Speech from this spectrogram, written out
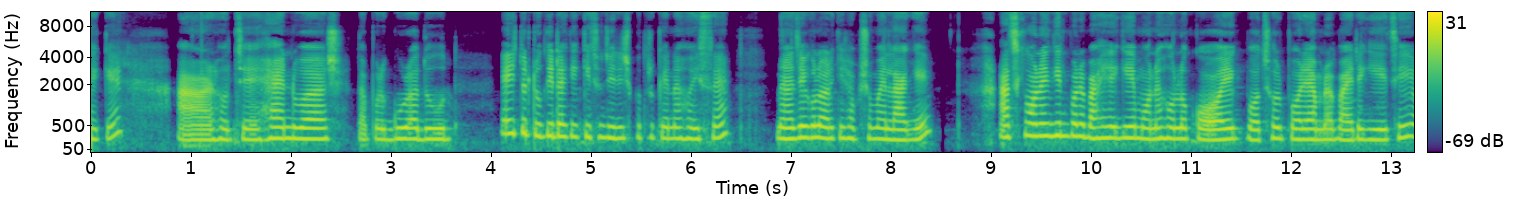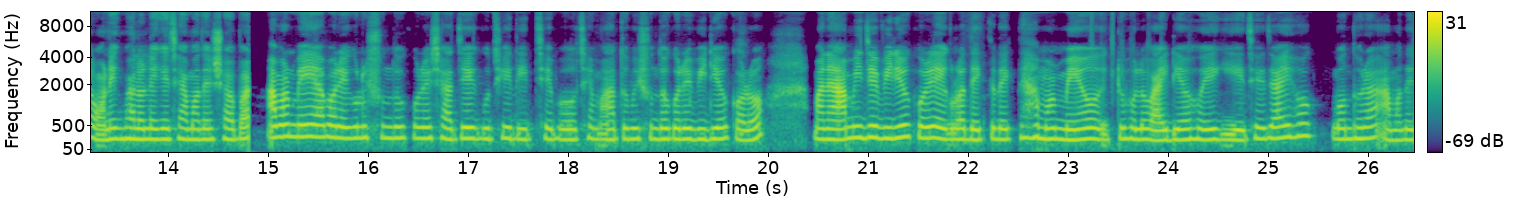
থেকে। আর হচ্ছে হ্যান্ড ওয়াশ তারপর গুঁড়া দুধ, এই তো টুকিটাকি কিছু জিনিসপত্র কেনা হয়েছে যেগুলো আর কি সবসময় লাগে। আজকে অনেক দিন পরে বাইরে গিয়ে মনে হলো কয়েক বছর পরে আমরা বাইরে গিয়েছি, অনেক ভালো লেগেছে আমাদের সবার। আমার মেয়ে আবার এগুলো সুন্দর করে সাজিয়ে গুছিয়ে দিচ্ছে, বলছে, মা, তুমি সুন্দর করে ভিডিও করো। মানে আমি যে ভিডিও করে, এগুলো দেখতে দেখতে আমার মেয়েও একটু হলেও আইডিয়া হয়ে গিয়েছে। যাই হোক, বন্ধুরা, আমাদের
